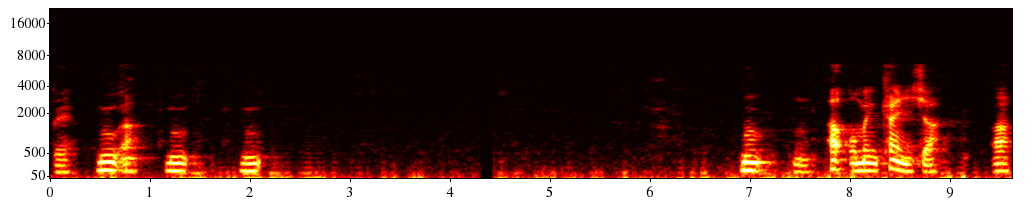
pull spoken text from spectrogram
对木啊 mu mu mu 嗯好我们看一下啊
